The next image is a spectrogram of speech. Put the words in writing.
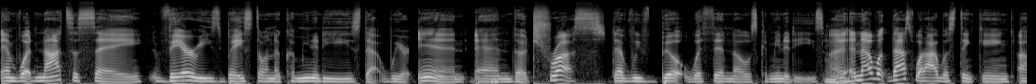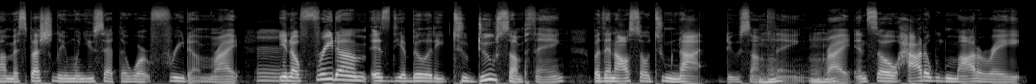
And what not to say varies based on the communities that we're in mm-hmm. and the trust that we've built within those communities. Mm-hmm. And that wa- that's what I was thinking, um, especially when you said the word freedom, right? Mm. You know, freedom is the ability to do something, but then also to not do mm-hmm. something, right? And so, how do we moderate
